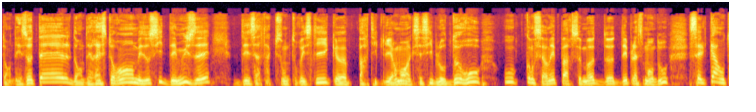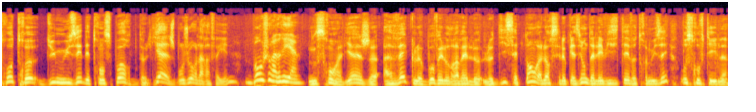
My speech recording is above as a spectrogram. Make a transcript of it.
dans des hôtels, dans des restaurants, mais aussi des musées, des attractions touristiques euh, particulièrement accessibles aux deux roues ou concernés par ce mode de déplacement doux. C'est le cas entre autres du musée des transports de Liège. Bonjour Lara Fayenne. Bonjour Adrien. Nous serons à Liège avec le beau vélo de Ravel le, le 10 septembre. Alors c'est l'occasion d'aller visiter votre musée. Où se trouve-t-il?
